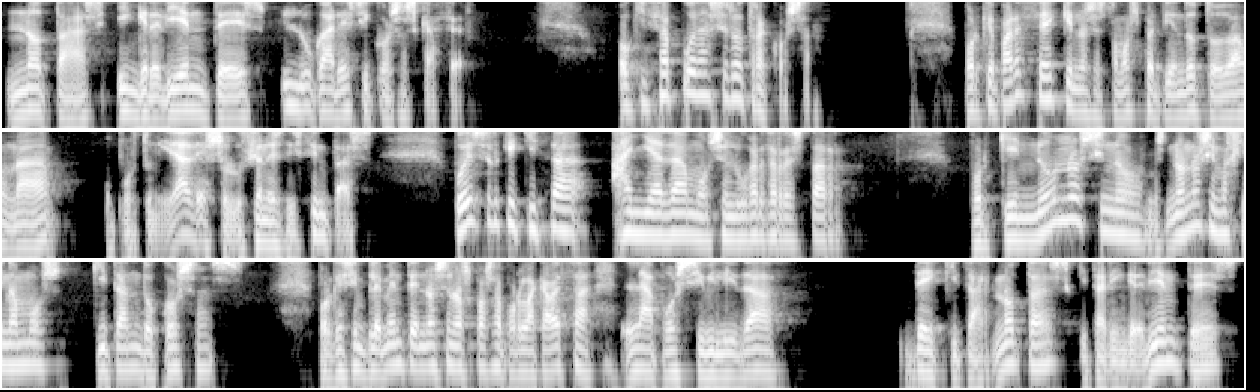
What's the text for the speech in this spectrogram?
notas, ingredientes, lugares y cosas que hacer. O quizá pueda ser otra cosa, porque parece que nos estamos perdiendo toda una oportunidades, soluciones distintas. Puede ser que quizá añadamos en lugar de restar porque no, nos imaginamos quitando cosas, porque simplemente no se nos pasa por la cabeza la posibilidad de quitar notas, quitar ingredientes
